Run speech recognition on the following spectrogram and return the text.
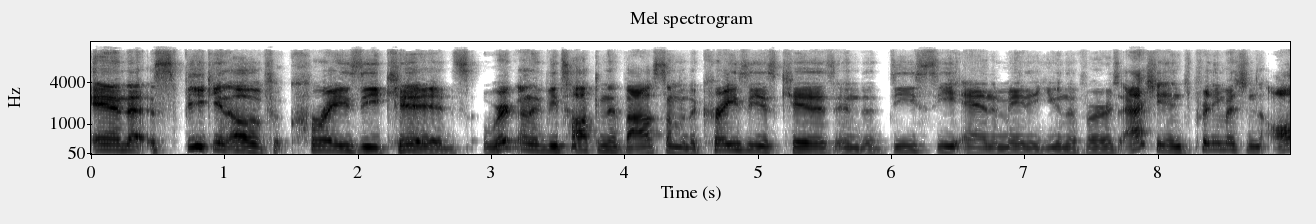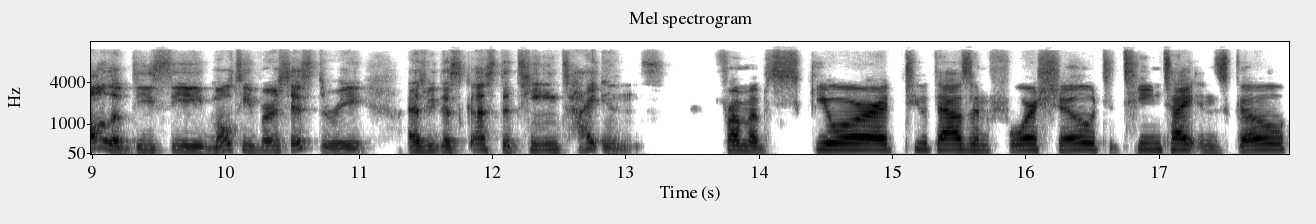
And speaking of crazy kids, we're going to be talking about some of the craziest kids in the DC animated universe, actually in pretty much in all of DC multiverse history as we discuss the Teen Titans. From obscure 2004 show to Teen Titans Go,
